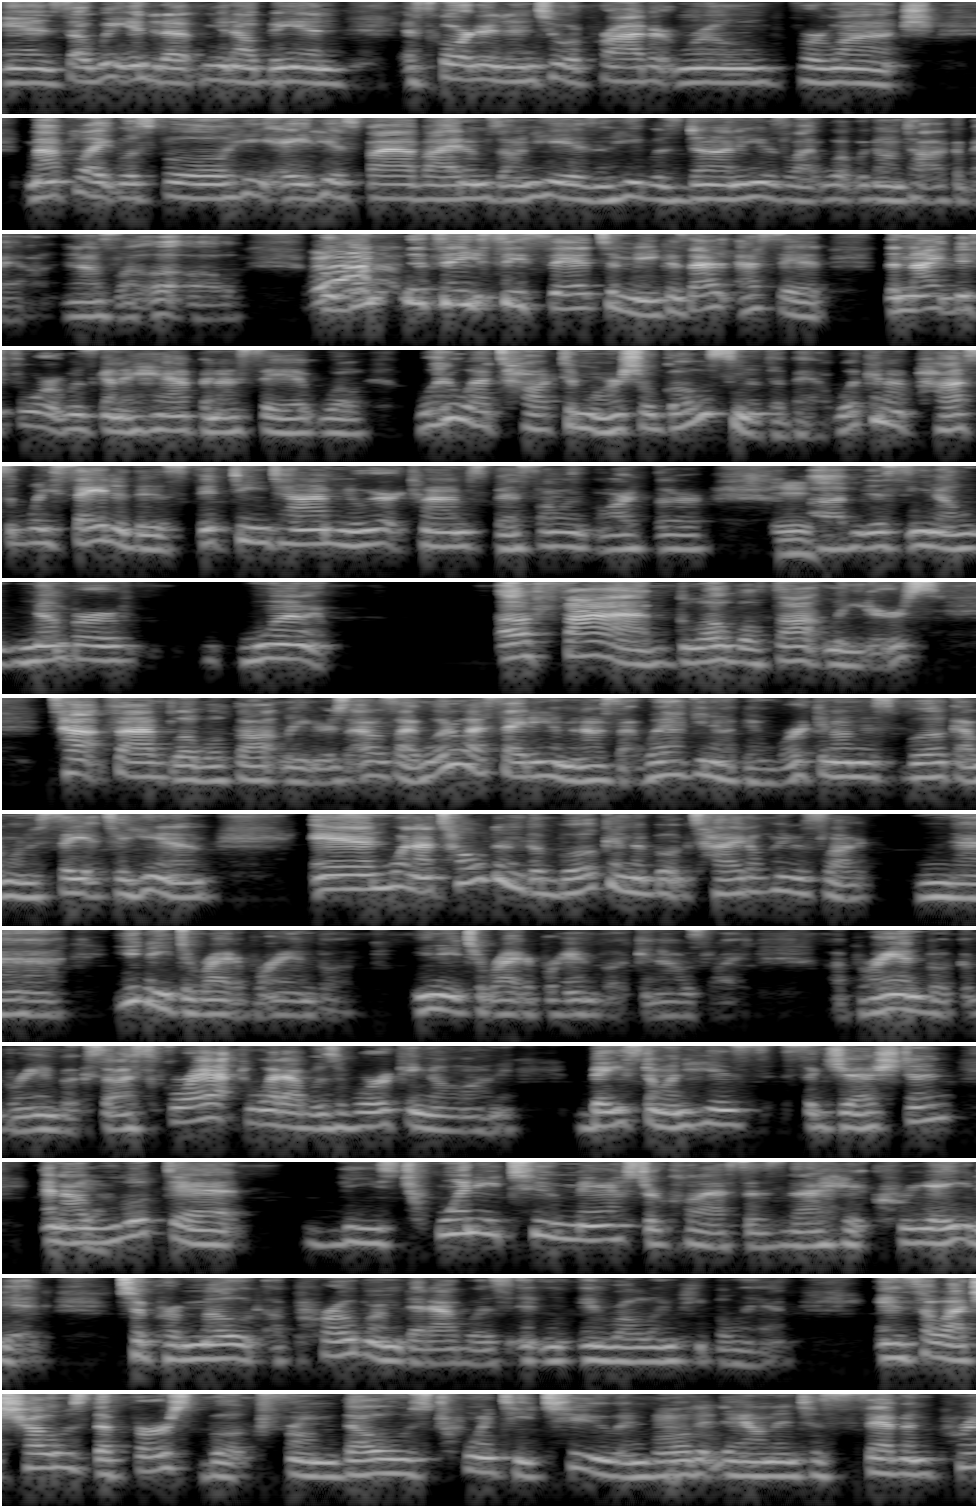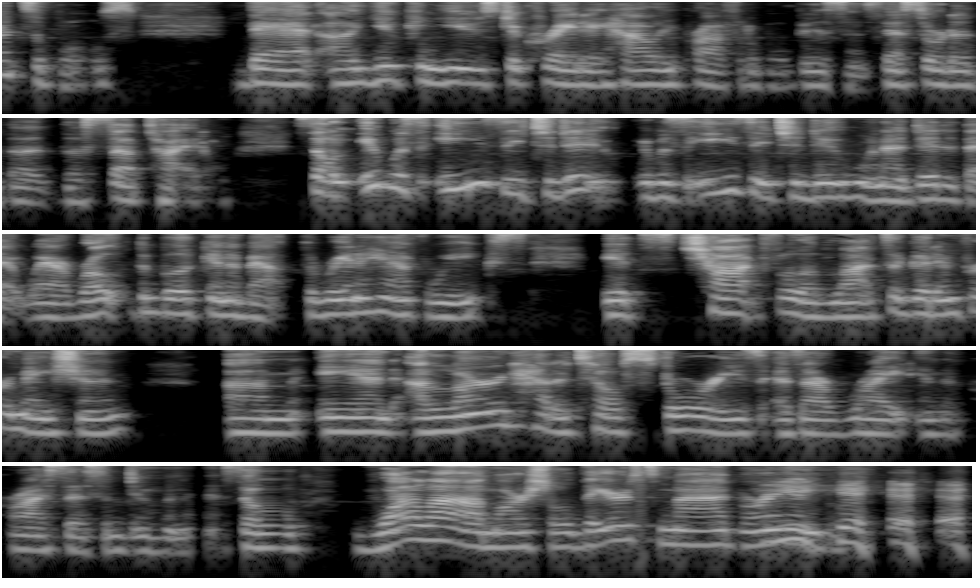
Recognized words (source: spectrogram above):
And so we ended up, you know, being escorted into a private room for lunch. My plate was full. He ate his five items on his and he was done. And He was like, What we're going to talk about? And I was like, Uh oh. But one of the things he said to me, because I, I said the night before it was going to happen, I said, Well, what do I talk to Marshall Goldsmith about? What can I possibly say to this 15 time New York Times bestselling author, um, this, you know, number one of five global thought leaders? Top five global thought leaders. I was like, what do I say to him? And I was like, well, you know, I've been working on this book. I want to say it to him. And when I told him the book and the book title, he was like, nah, you need to write a brand book. You need to write a brand book. And I was like, a brand book, a brand book. So I scrapped what I was working on based on his suggestion. And I yeah. looked at these 22 master classes that I had created to promote a program that I was in, enrolling people in. And so I chose the first book from those 22 and boiled it mm-hmm. down into seven principles that uh, you can use to create a highly profitable business. That's sort of the, the subtitle. So it was easy to do. It was easy to do when I did it that way. I wrote the book in about three and a half weeks. It's chock full of lots of good information. Um, and I learned how to tell stories as I write in the process of doing it. So voila, Marshall, there's my brand. Yeah.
